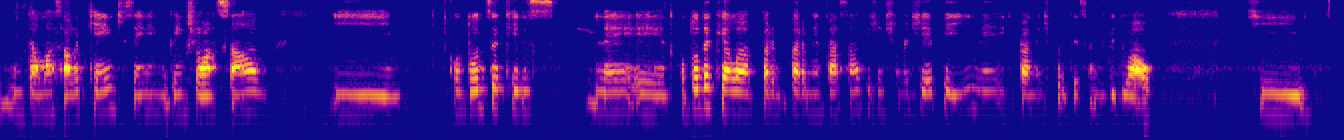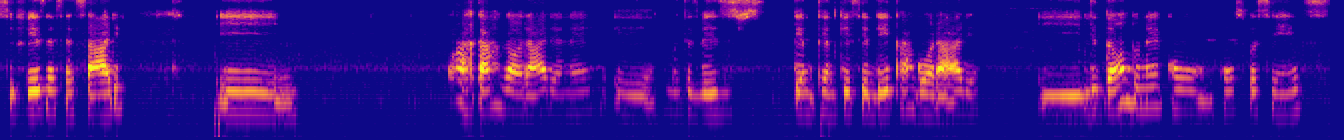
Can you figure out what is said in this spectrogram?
Então, uma sala quente, sem ventilação e com todos aqueles né, é, com toda aquela paramentação que a gente chama de EPI, né, equipamento de proteção individual, que se fez necessária. E a carga horária, né, é, muitas vezes tendo, tendo que exceder carga horária e lidando né, com, com os pacientes,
